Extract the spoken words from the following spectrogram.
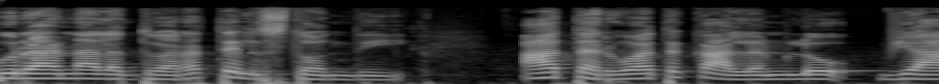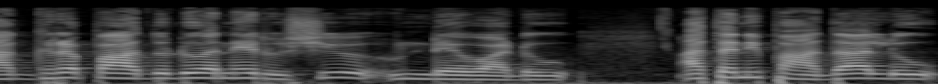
పురాణాల ద్వారా తెలుస్తోంది. ఆ తరువాత కాలంలో వ్యాఘ్రపాదుడు అనే ఋషి ఉండేవాడు. అతని పాదాలు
